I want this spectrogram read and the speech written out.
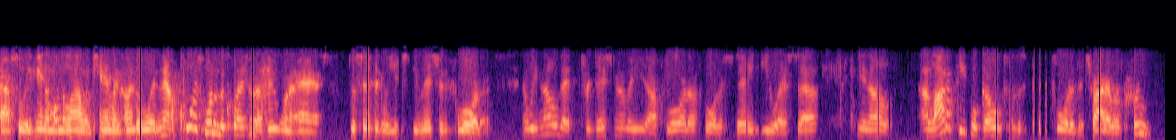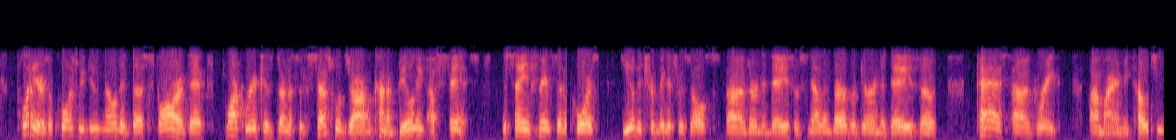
absolutely hit him on the line with Cameron Underwood. Now, of course, one of the questions I do want to ask specifically, you mentioned Florida, and we know that traditionally uh, Florida, Florida State, USF, you know, a lot of people go to the state of Florida to try to recruit players. Of course, we do know that thus far that Mark Richt has done a successful job in kind of building a fence, the same fence that, of course, yielded tremendous results uh, during the days of Schnellenberger, during the days of past uh, great uh, Miami coaches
